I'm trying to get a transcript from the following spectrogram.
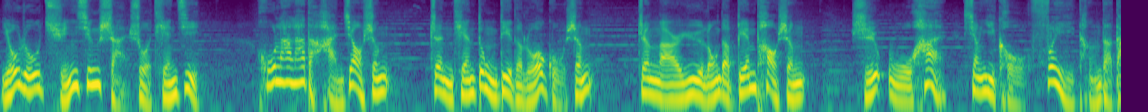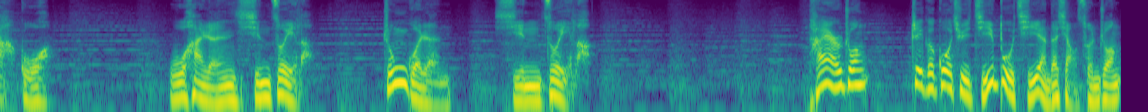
犹如群星闪烁天际。呼啦啦的喊叫声，震天动地的锣鼓声，震耳欲聋的鞭炮声，使武汉像一口沸腾的大锅。武汉人心醉了，中国人心醉了。台儿庄这个过去极不起眼的小村庄，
